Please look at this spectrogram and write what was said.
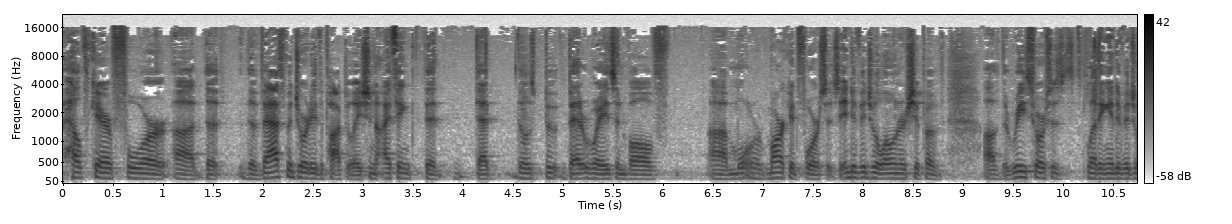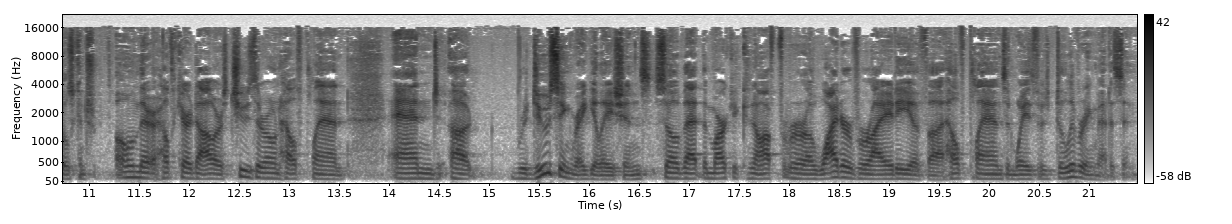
health care for the the vast majority of the population. I think that that those b- better ways involve uh, more market forces, individual ownership of, of the resources, letting individuals contr- own their healthcare dollars, choose their own health plan, and uh, reducing regulations so that the market can offer a wider variety of uh, health plans and ways of delivering medicine.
